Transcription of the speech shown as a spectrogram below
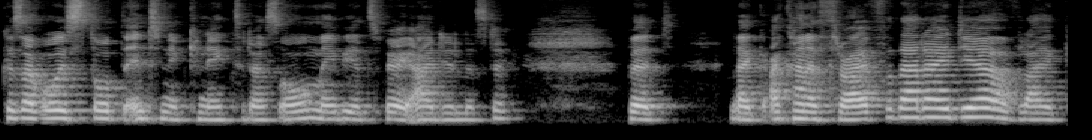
because I've always thought the internet connected us all. Maybe it's very idealistic, but like I kind of thrive for that idea of like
